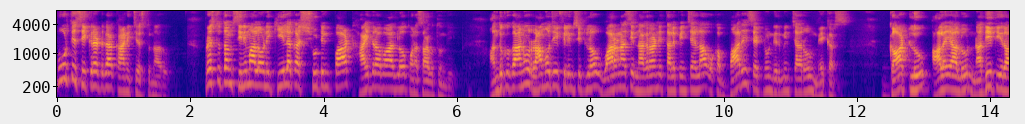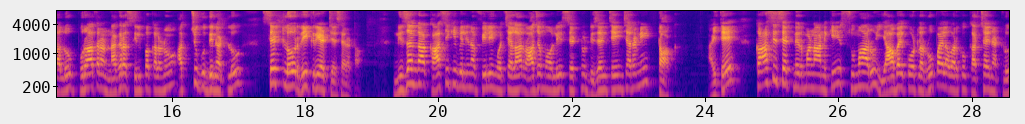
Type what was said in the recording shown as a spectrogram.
పూర్తి సీక్రెట్గా కానిచ్చేస్తున్నారు. ప్రస్తుతం సినిమాలోని కీలక షూటింగ్ పార్ట్ హైదరాబాద్లో కొనసాగుతుంది. అందుకు గాను రామోజీ ఫిలిం సిటీలో వారణాసి నగరాన్ని తలపించేలా ఒక భారీ సెట్ను నిర్మించారు మేకర్స్. ఘాట్లు ఆలయాలు నదీ తీరాలు పురాతన నగర శిల్పకళను అచ్చుగుద్దినట్లు సెట్లో రీక్రియేట్ చేశారట. నిజంగా కాశీకి వెళ్ళిన ఫీలింగ్ వచ్చేలా రాజమౌళి సెట్ను డిజైన్ చేయించారని టాక్. అయితే కాశీ సెట్ నిర్మాణానికి సుమారు యాభై కోట్ల రూపాయల వరకు ఖర్చయినట్లు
